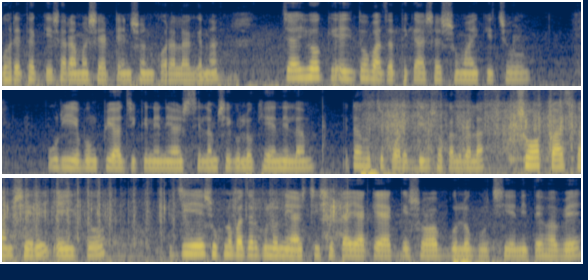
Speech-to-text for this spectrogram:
ঘরে থাকে, সারা মাসে আর টেনশন করা লাগে না। যাই হোক, এই তো বাজার থেকে আসার সময় কিছু পুরি এবং পেঁয়াজি কিনে নিয়ে আসছিলাম, সেগুলো খেয়ে নিলাম। এটা হচ্ছে পরের দিন সকালবেলা। সব কাজ কাম সেরে এই তো যে শুকনো বাজারগুলো নিয়ে আসছি, সেটাই একে একে সবগুলো গুছিয়ে নিতে হবে।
